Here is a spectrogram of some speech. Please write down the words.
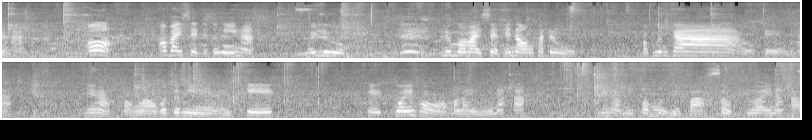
นะคะอ้อ เอาใบเสร็จอยู่ตรงนี้ค่ะโอ้ยลืม ลืมเอาใบเสร็จให้น้องเขาดู ขอบคุณค่ะ โอเคนะคะนี่ค่ะ ของเราก็จะมีเค้กเค้กกล้วยหอมอะไรอย่างนี้นะคะ นี่ค่ะ มีปลาหมึกมีปลาสดด้วยนะคะ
